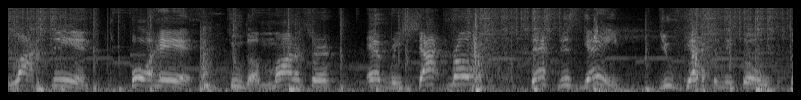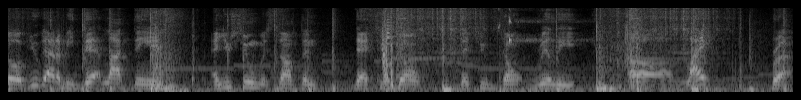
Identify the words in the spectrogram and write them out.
locked in, forehead to the monitor every shot, bro. That's this game. You got to be so. So if you got to be deadlocked in, and you shoot with something that you don't that you don't really uh, like, bruh,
